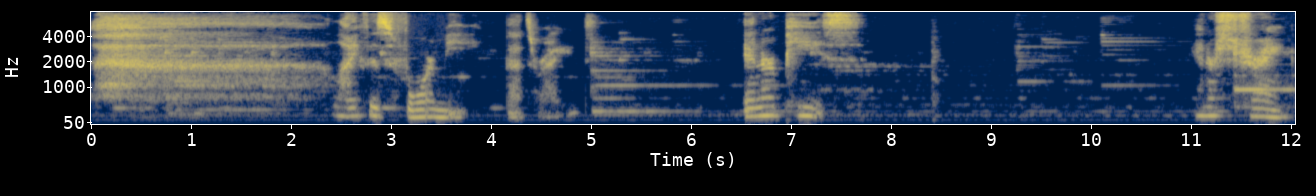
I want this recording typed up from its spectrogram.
Life is for me. That's right. Inner peace, inner strength.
